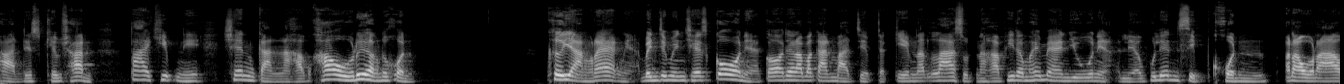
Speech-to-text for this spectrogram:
ผ่าน description ใต้คลิปนี้เช่นกันนะครับ เข้าเรื่องทุกคน คืออย่างแรกเนี่ยเบนจามินเชสโกเนี่ยก็ได้รับอาการบาดเจ็บจากเกมนัดล่าสุดนะครับ ที่ทำให้แมนยูเนี่ยเหลือผู้เล่น 10 คนราว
